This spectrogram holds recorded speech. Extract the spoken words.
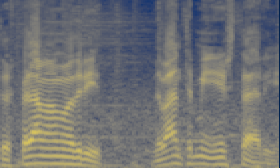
Te speriamo a Madrid, Levante ai ministeri.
